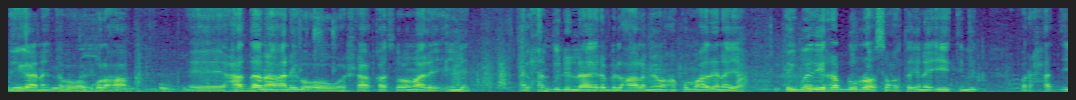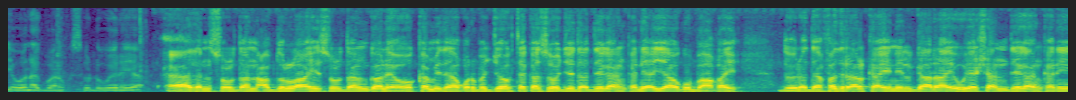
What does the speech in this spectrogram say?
deegaan intaba waan ku lahaa. Haddana aniga oo washaaqa soomaaliya imid alxamdulilaahi rabbilcaalamiin waxaan ku mahadinayaa degmadii rabdhuure oo socota inay ii timid farxad iyo wanaag baana ku soo dhaweynayaa aadan suldaan cabdulaahi suldaan gole oo ka mid ah qurba joogta ka soo jeeda deegaankani ayaa ugu baaqay. Dowladda federaalka in ilgaara ay u yeeshaan deegaankani.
